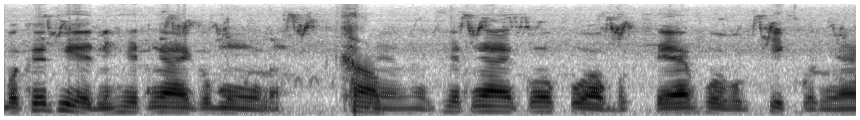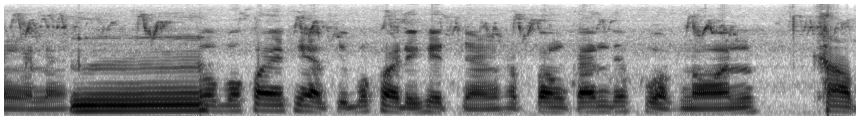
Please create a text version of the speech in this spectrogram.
บักเขือเทศนี่เฮ็ดง่ายกว่าหมู่นะครับ แม่นครับเฮ็ดง่ายกว่าพวกบักแตงพวกบักพริกบักหยังอะนะอืมบ่บ่ค่อยแทบสิบ่ค่อยได้เฮ็ดหยังครับป้องกันแต่พวกหนอน ครับ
